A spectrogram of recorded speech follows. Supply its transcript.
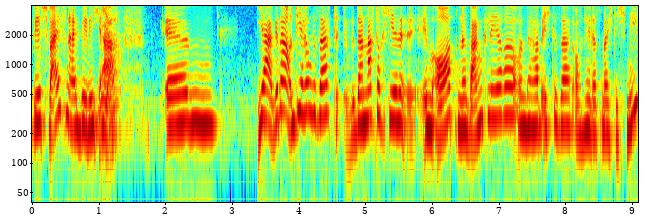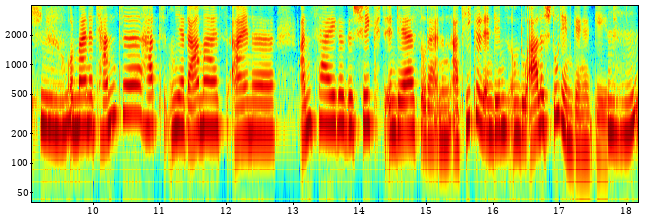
Wir schweifen ein wenig ja. ab. Ähm, ja, genau. Und die haben gesagt, dann mach doch hier im Ort eine Banklehre. Und da habe ich gesagt, oh nee, das möchte ich nicht. Mhm. Und meine Tante hat mir damals eine Anzeige geschickt, in der es, oder einen Artikel, in dem es um duale Studiengänge geht. Mhm.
